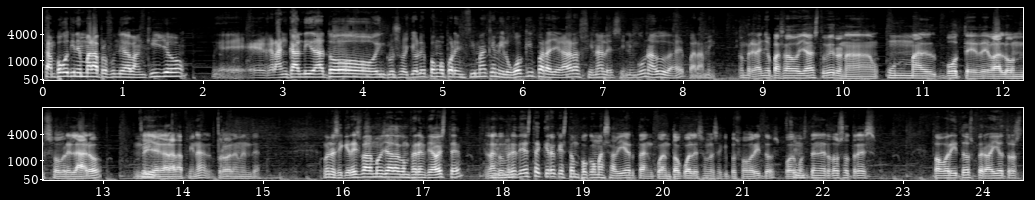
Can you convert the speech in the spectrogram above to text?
Tampoco tienen mala profundidad de banquillo. Eh, gran candidato, incluso yo le pongo por encima que Milwaukee para llegar a las finales, sin ninguna duda, eh, para mí. Hombre, el año pasado ya estuvieron a un mal bote de balón sobre el aro de Sí. llegar a la final, probablemente. Bueno, si queréis vamos ya a la conferencia oeste. La Ujú. conferencia este creo que está un poco más abierta en cuanto a cuáles son los equipos favoritos. Podemos Sí. tener dos o tres favoritos, pero hay otros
